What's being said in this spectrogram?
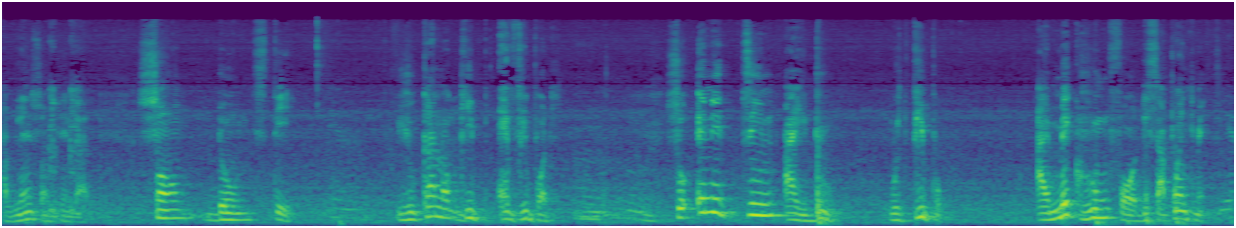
I've learned something that some don't stay. You cannot mm. keep everybody. So anything I do with people, I make room for disappointment. Yeah.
